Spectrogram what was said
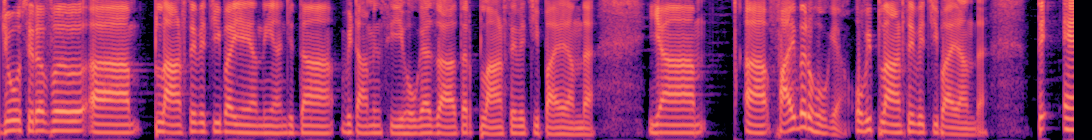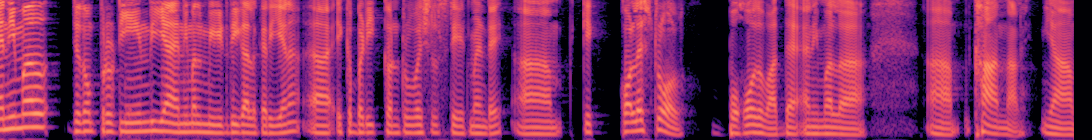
ਜੋ ਸਿਰਫ ਪਲਾਂਟਸ ਦੇ ਵਿੱਚ ਹੀ ਪਾਈਆਂ ਜਾਂਦੀਆਂ, ਜਿੱਦਾਂ ਵਿਟਾਮਿਨ ਸੀ ਹੋ ਗਿਆ, ਜ਼ਿਆਦਾਤਰ ਪਲਾਂਟਸ ਦੇ ਵਿੱਚ ਹੀ ਪਾਇਆ ਜਾਂਦਾ। ਜਾਂ ਫਾਈਬਰ ਹੋ ਗਿਆ, ਉਹ ਵੀ ਪਲਾਂਟਸ ਦੇ ਵਿੱਚ ਹੀ ਪਾਇਆ ਜਾਂਦਾ ਤੇ ਐਨੀਮਲ ਜਦੋਂ ਪ੍ਰੋਟੀਨ ਦੀ ਜਾਂ ਐਨੀਮਲ ਮੀਟ ਦੀ ਗੱਲ ਕਰੀਏ ਨਾ ਇੱਕ ਬੜੀ ਕੰਟਰੋਵਰਸ਼ੀਅਲ ਸਟੇਟਮੈਂਟ ਹੈ ਕਿ ਕੋਲੇਸਟ੍ਰੋਲ ਬਹੁਤ ਵੱਧ ਹੈ ਐਨੀਮਲ ਖਾਣ ਨਾਲ ਜਾਂ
